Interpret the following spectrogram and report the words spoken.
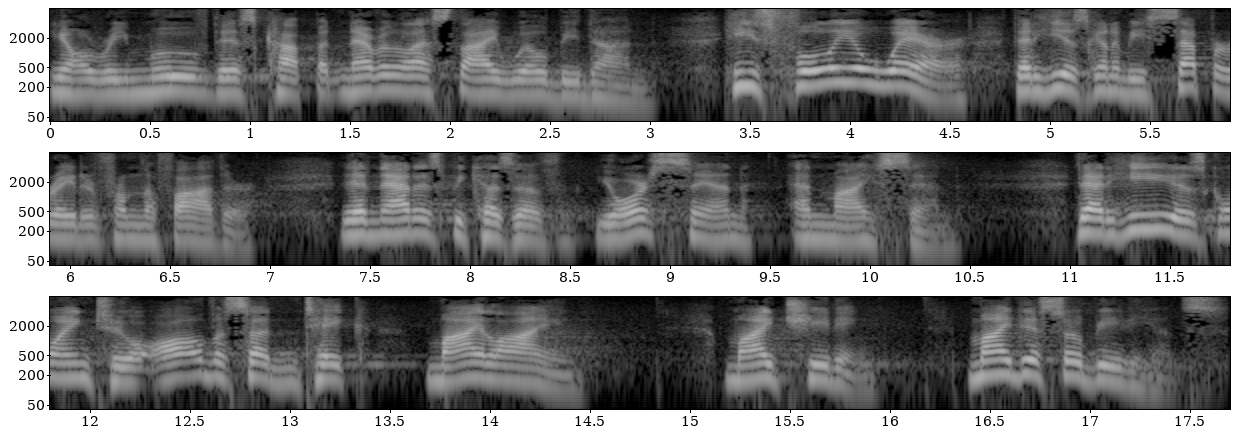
you know, remove this cup, but nevertheless thy will be done. He's fully aware that he is going to be separated from the Father. And that is because of your sin and my sin. That he is going to all of a sudden take my lying, my cheating, my disobedience,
